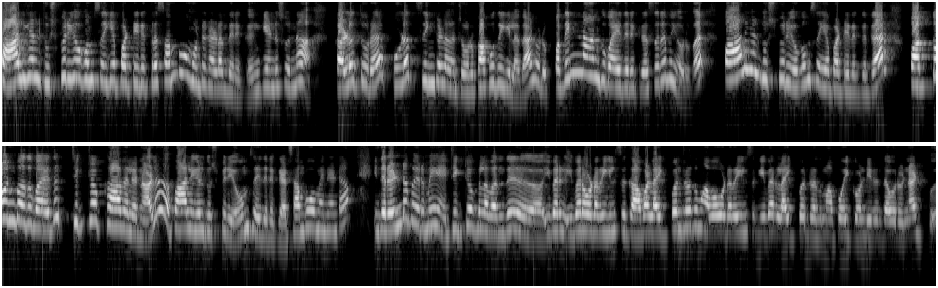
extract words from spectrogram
பாலியல் துஷ்பிரயோகம் செய்யப்பட்டிருக்கிற சம்பவம் ஒன்று நடந்திருக்கு. இங்க என்று சொன்னா களுத்துற புலத் சிங்கள என்ற ஒரு பகுதியில தான் ஒரு பதினான்கு வயது இருக்கிற சிறுமி ஒருவர் பாலியல் துஷ்பிரயோகம் செய்யப்பட்டிருக்கிறார் பத்தொன்பது வயது டிக்டாக் காதலனால பாலியல் துஷ்பிரயோகம் செய்திருக்கிறார். சம்பவம் என்னன்னா இந்த ரெண்டு பேருமே டிக்டாக்ல வந்து இவர் இவரோட ரீல்ஸுக்கு அவ லைக் பண்றதும் அவரோட ரீல்ஸுக்கு இவர் லைக் பண்றதுமா போய் கொண்டிருந்த ஒரு நட்பு.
